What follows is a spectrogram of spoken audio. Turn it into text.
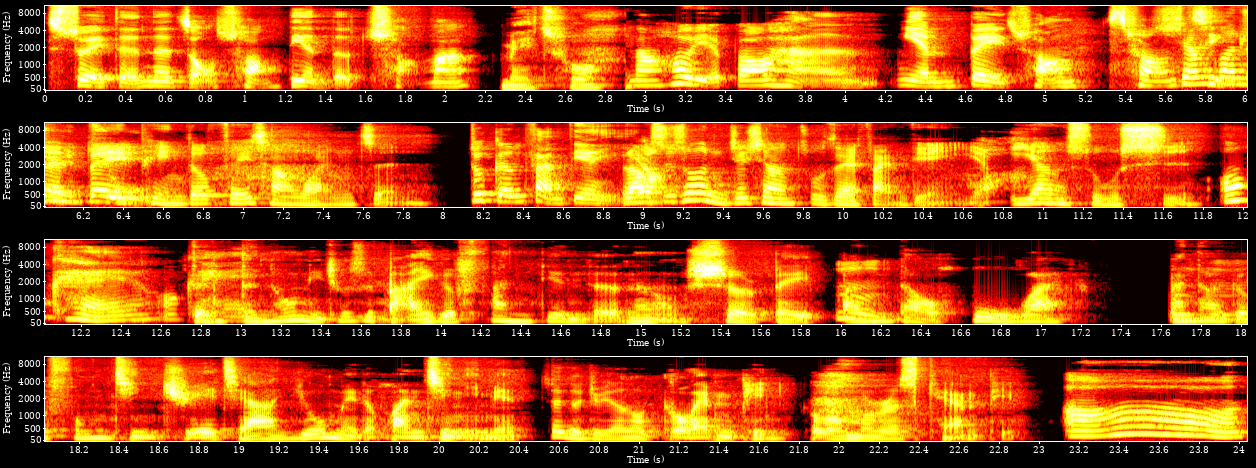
睡的那种床垫的床吗？没错，然后也包含棉被、床床相关的备，品都非常完整。就跟饭店一样。老实说，你就像住在饭店一样，一样舒适。OK OK 等同你就是把一个饭店的那种设备搬到户外，搬到一个风景绝佳、优美的环境里面，这个就叫做 glamping（glamorous camping）。哦，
